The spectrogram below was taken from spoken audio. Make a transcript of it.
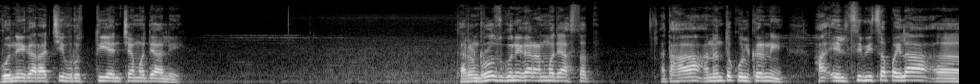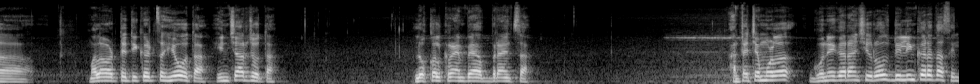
गुन्हेगाराची वृत्ती यांच्यामध्ये आली. कारण रोज गुन्हेगारांमध्ये असतात. आता हा अनंत कुलकर्णी हा एल सी बीचा पहिला मला वाटतं तिकडचं हे होता इन्चार्ज होता. लोकल क्राईम ब्रँचचा. आणि त्याच्यामुळं गुन्हेगारांशी रोज डिलिंग करत असेल.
